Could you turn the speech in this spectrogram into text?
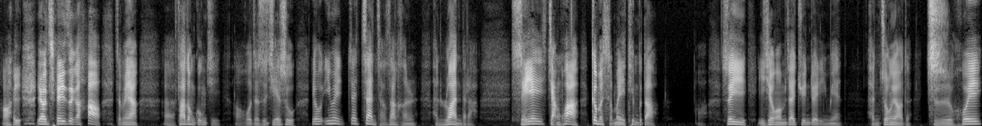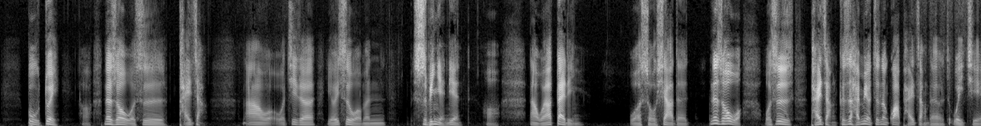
啊，要吹这个号怎么样？呃，发动攻击啊，或者是结束？又因为在战场上很很乱的啦，谁讲话根本什么也听不到啊，所以以前我们在军队里面很重要的指挥部队啊，那时候我是排长，那我我记得有一次我们实兵演练啊，那我要带领我手下的。那时候我我是排长，可是还没有真正挂排长的位阶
